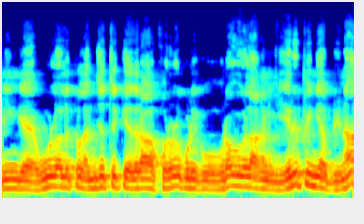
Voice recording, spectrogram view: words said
நீங்கள் ஊழலுக்கு லஞ்சத்துக்கு எதிராக குரல் கொடுக்க உறவுகளாக நீங்கள் இருப்பீங்க அப்படின்னா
